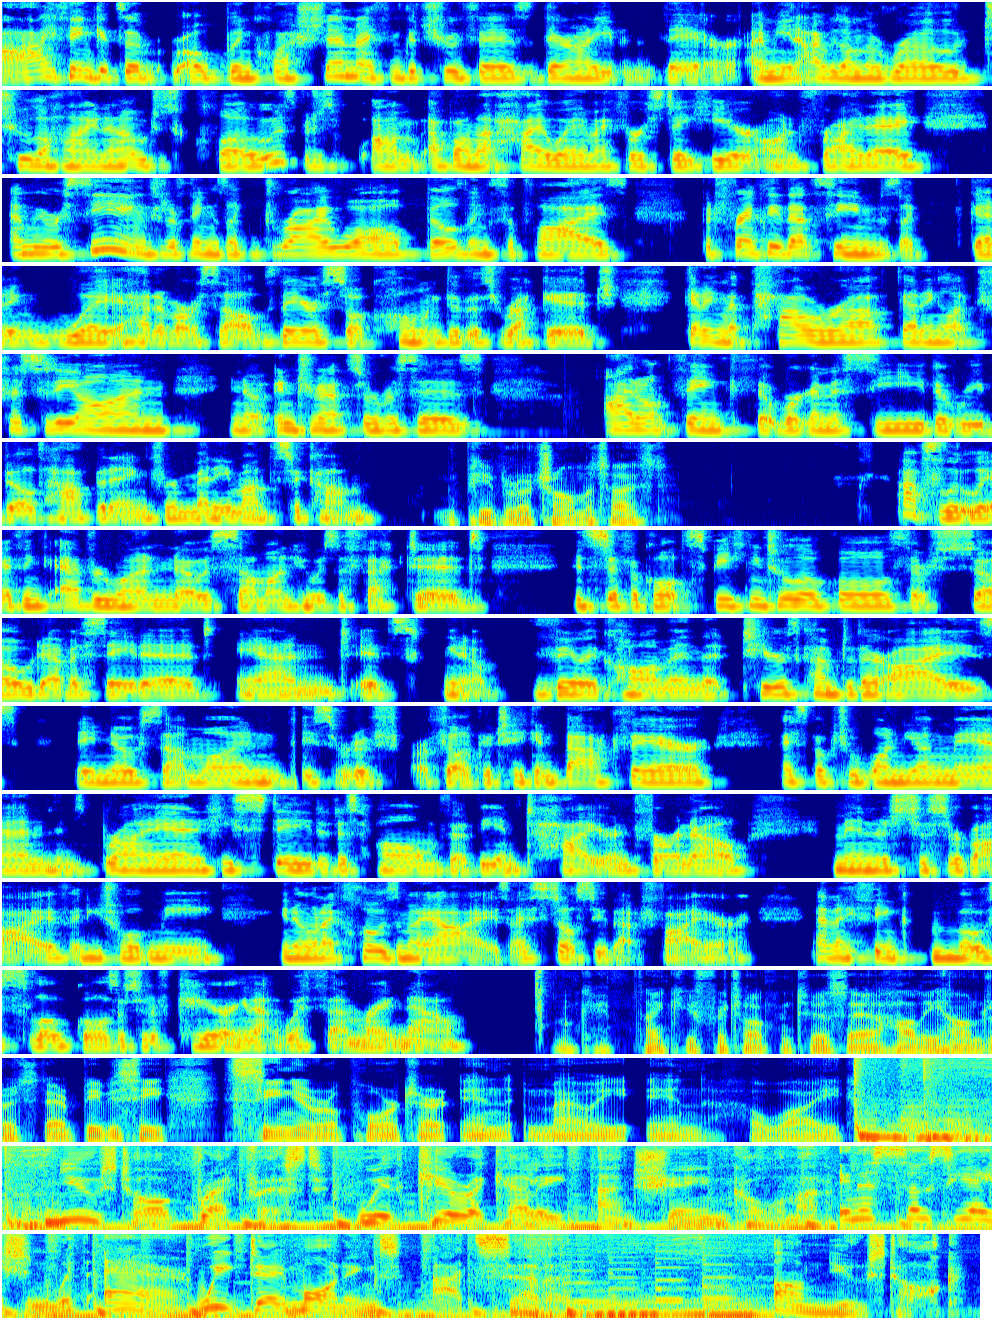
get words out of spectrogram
I think it's an open question. I think the truth is they're not even there. I mean, I was on the road to Lahaina, which is closed, but just um, up on that highway my first day here on Friday, and we were seeing sort of things like drywall, building supplies. But frankly, that seems like getting way ahead of ourselves. They are still combing through this wreckage, getting the power up, getting electricity on, you know, internet services. I don't think that we're going to see the rebuild happening for many months to come. People are traumatized. Absolutely. I think everyone knows someone who was affected. It's difficult speaking to locals. They're so devastated. And it's, you know, very common that tears come to their eyes. They know someone. They sort of feel like they're taken back there. I spoke to one young man, named Brian. He stayed at his home throughout the entire inferno, managed to survive. And he told me, you know, when I close my eyes, I still see that fire. And I think most locals are sort of carrying that with them right now. Okay, thank you for talking to us. Uh, Holly Honderich there, BBC senior reporter in Maui in Hawaii. News Talk Breakfast with Ciara Kelly and Shane Coleman. In association with AIR. Weekday mornings at 7 on News Talk.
